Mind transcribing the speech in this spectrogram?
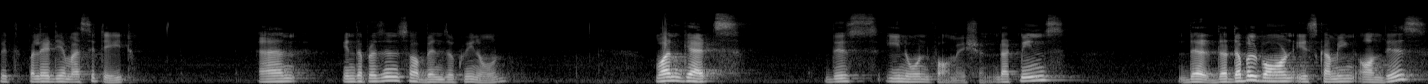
with palladium acetate and in the presence of benzoquinone one gets this enone formation that means the, the double bond is coming on this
